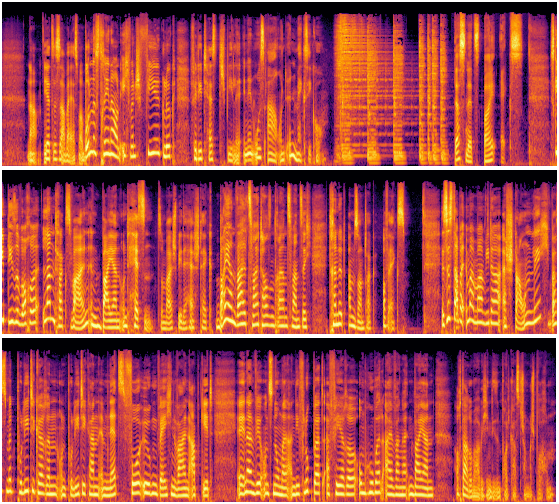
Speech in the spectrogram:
Na, jetzt ist er aber erstmal Bundestrainer und ich wünsche viel Glück für die Testspiele in den USA und in Mexiko. Das Netz bei X. Es gibt diese Woche Landtagswahlen in Bayern und Hessen. Zum Beispiel der Hashtag Bayernwahl 2023 trendet am Sonntag auf X. Es ist aber immer mal wieder erstaunlich, was mit Politikerinnen und Politikern im Netz vor irgendwelchen Wahlen abgeht. Erinnern wir uns nur mal an die Flugblatt-Affäre um Hubert Aiwanger in Bayern. Auch darüber habe ich in diesem Podcast schon gesprochen.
